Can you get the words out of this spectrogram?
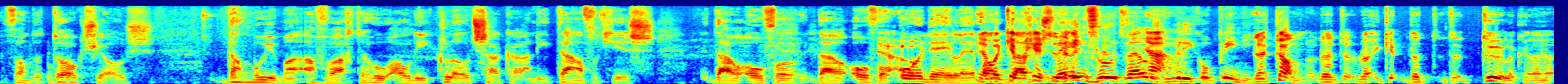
van de talkshows. Dan moet je maar afwachten hoe al die klootzakken aan die tafeltjes daarover, daarover Ja, oordelen. ja, maar ik heb dat gisteren- beïnvloedt wel Ja. de publieke opinie. Dat kan. Dat, dat, ik, heb- dat, dat, tuurlijk, eh, eh, eh,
